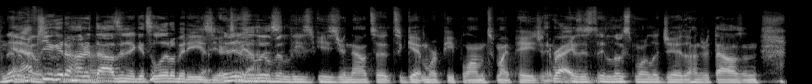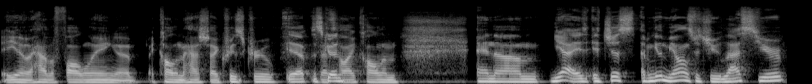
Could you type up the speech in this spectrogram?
and, And after you get a hundred thousand, it gets a little bit easier. It to is be a little bit leas- easier now to, to get more people onto my page, and, Right. Because it looks more legit. A hundred thousand, you know, have a following. Uh, I call them a hashtag Chris Crew. Yep, that's good. how I call them. And um, yeah, it, it just. I'm gonna be honest with you. Last year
